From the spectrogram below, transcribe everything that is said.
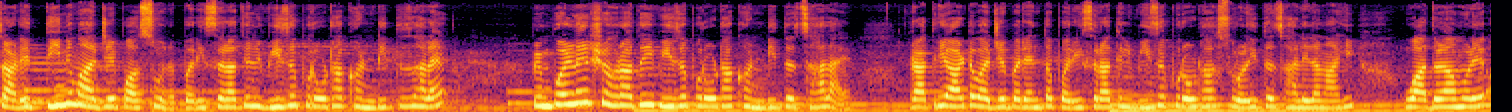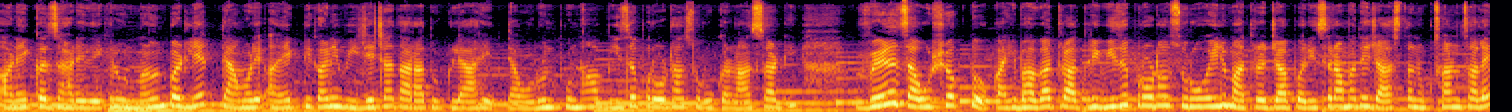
साडेतीन वाजेपासून परिसरातील वीज पुरवठा खंडित झालाय. पिंपळनेर शहरातही वीज पुरवठा खंडित झालाय. रात्री आठ वाजेपर्यंत परिसरातील वीज पुरवठा सुरळीत झालेला नाही. वादळामुळे अनेक झाडे देखील उन्मळून पडली आहेत. त्यामुळे अनेक ठिकाणी विजेच्या तारा तुटल्या आहेत. त्यावरून पुन्हा वीज पुरवठा सुरू करण्यासाठी वेळ जाऊ शकतो. काही भागात रात्री वीज पुरवठा सुरू होईल. मात्र ज्या परिसरामध्ये जास्त नुकसान झाले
